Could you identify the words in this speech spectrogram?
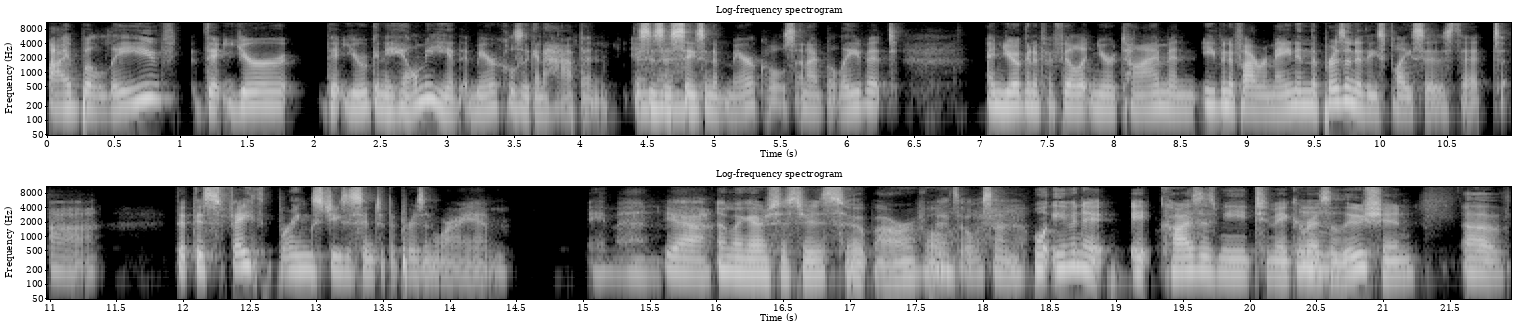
I believe that you're that you're going to heal me here, that miracles are going to happen. This is a season of miracles, and I believe it. And you're going to fulfill it in your time. And even if I remain in the prison of these places, that uh, that this faith brings Jesus into the prison where I am. Amen. Yeah, Oh my gosh, sister, it's so powerful. that's awesome. Well, even it it causes me to make a Mm. resolution of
